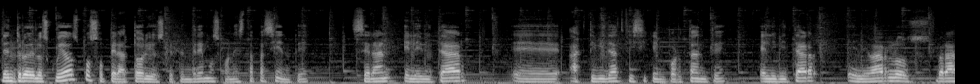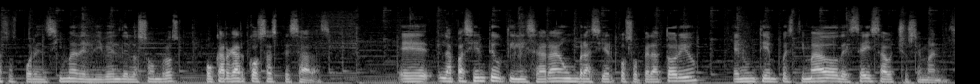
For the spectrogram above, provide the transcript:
Dentro de los cuidados posoperatorios que tendremos con esta paciente serán el evitar eh, actividad física importante, el evitar elevar los brazos por encima del nivel de los hombros o cargar cosas pesadas. Eh, la paciente utilizará un brasier posoperatorio en un tiempo estimado de 6 a 8 semanas.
